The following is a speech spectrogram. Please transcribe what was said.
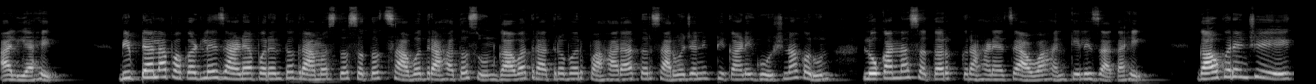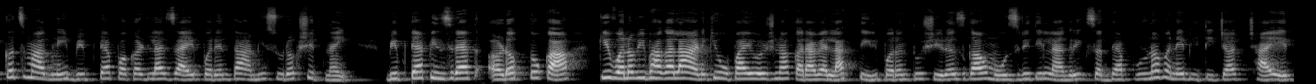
आली आहेत. बिबट्याला पकडले जाण्यापर्यंत ग्रामस्थ सतत सावध राहत असून गावात रात्रभर पहारा तर सार्वजनिक ठिकाणी घोषणा करून लोकांना सतर्क राहण्याचे आवाहन केले जात आहे. गावकऱ्यांची एकच मागणी बिबट्या पकडला जाईपर्यंत आम्ही सुरक्षित नाही. बिबट्या पिंजऱ्यात अडकतो का की वनविभागाला आणखी उपाययोजना कराव्या लागतील? परंतु शिरसगाव मोजरीतील नागरिक सध्या पूर्णपणे भीतीच्या छायेत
